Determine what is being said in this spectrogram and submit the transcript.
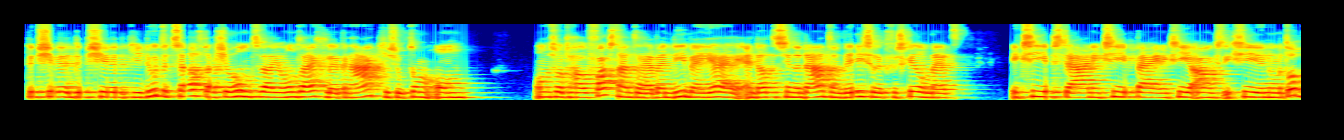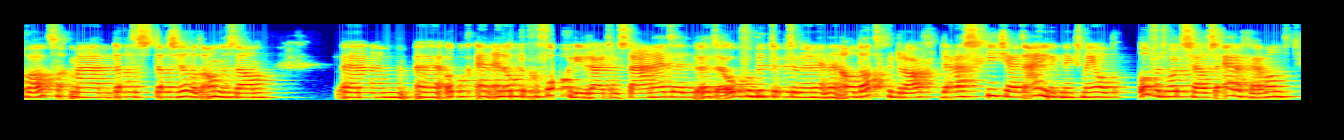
Dus je, dus je, je doet hetzelfde als je hond, terwijl je hond eigenlijk een haakje zoekt om, om, om een soort houvast aan te hebben. En die ben jij. En dat is inderdaad een wezenlijk verschil met ik zie je staan, ik zie je pijn, ik zie je angst, ik zie je noem het op wat. Maar dat is, dat is heel wat anders dan Um, uh, ook, en, en ook de gevolgen die eruit ontstaan, het, het, het overbetutteren en, en, al dat gedrag, daar schiet je uiteindelijk niks mee op. Of het wordt zelfs erger. Want,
